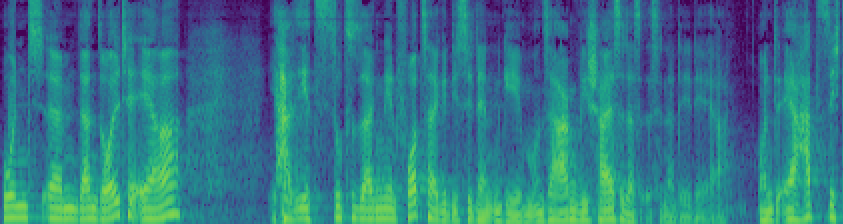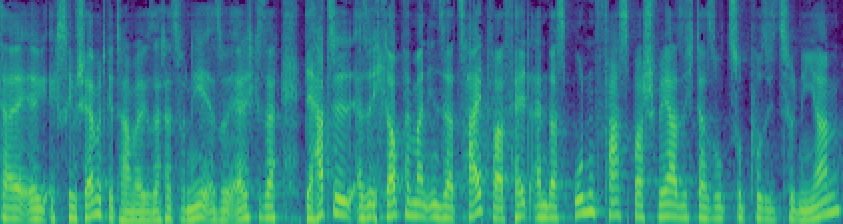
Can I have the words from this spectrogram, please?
und ähm, dann sollte er ja, jetzt sozusagen den Vorzeigedissidenten geben und sagen, wie scheiße das ist in der DDR. Und er hat sich da äh, extrem schwer mitgetan, weil er gesagt hat, so, nee, also ehrlich gesagt, der hatte, also ich glaube, wenn man in dieser Zeit war, fällt einem das unfassbar schwer, sich da so zu positionieren.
